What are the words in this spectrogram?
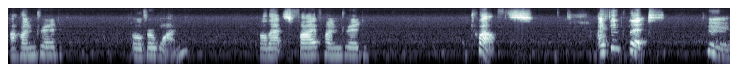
100 over 1. Well, that's 500 twelfths. I think that, hmm,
